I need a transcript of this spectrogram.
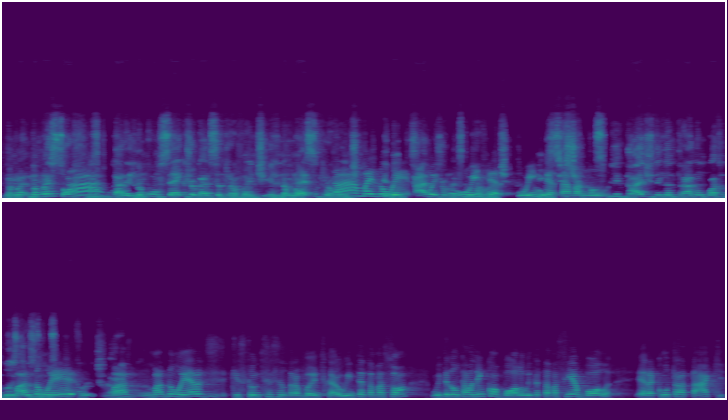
não, é, não é só Ah. físico, cara. Ele não consegue jogar de centroavante. Ele não é centroavante. tá, mas não ele é. sabe jogar o Inter, o Não Inter existe tava a no. possibilidade dele entrar num 4-2-3-1 Mas não é, mas, mas não era questão de ser centroavante, cara. O Inter tava só. O Inter não tava nem com a bola, o Inter tava sem a bola. Era contra-ataque.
